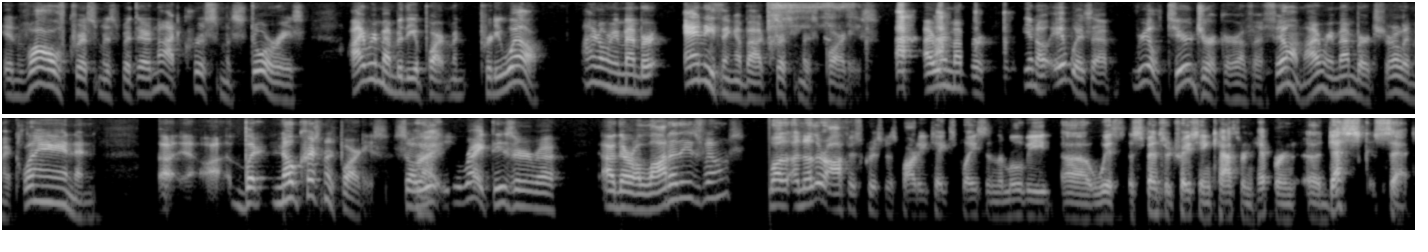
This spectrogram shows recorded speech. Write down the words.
involve Christmas, but they're not Christmas stories. I remember The Apartment pretty well. I don't remember anything about Christmas parties. I remember, you know, it was a real tearjerker of a film. I remember Shirley MacLaine and, uh, uh, but no Christmas parties. So you're, Right. you're right. These are, uh, are there a lot of these films? Well, another office Christmas party takes place in the movie uh, with Spencer Tracy and Katharine Hepburn uh, desk set,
